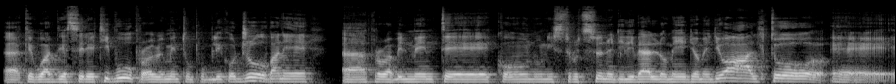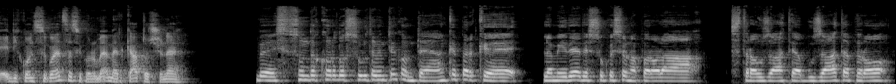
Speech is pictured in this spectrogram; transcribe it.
eh, che guardi serie tv, probabilmente un pubblico giovane, eh, probabilmente con un'istruzione di livello medio-medio-alto e, e, di conseguenza secondo me mercato ce n'è. Beh, sono d'accordo assolutamente con te, anche perché la mia idea adesso questa è una parola strausata e abusata, però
